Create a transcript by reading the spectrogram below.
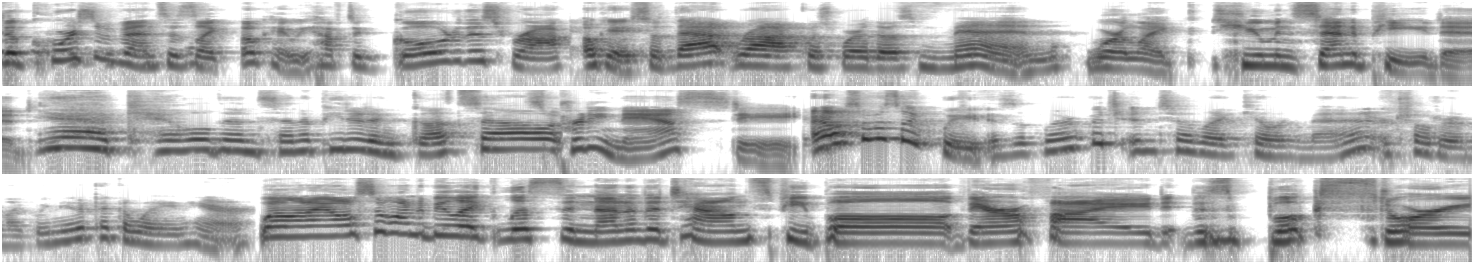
the course of events is like, okay, we have to go to this rock Okay, so that rock was where those men, were like human centipede did. yeah, killed and centipeded and guts out. It's pretty nasty. I also was like, wait, is the Blair Witch into like killing men or children? Like, we need to pick a lane here. Well, and I also want to be like, listen, none of the townspeople verified this book story,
